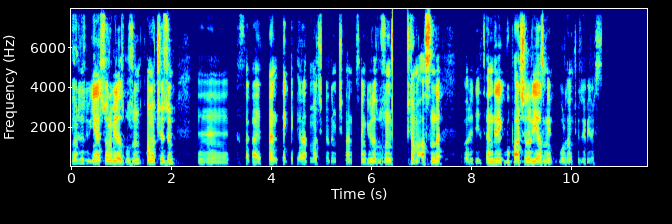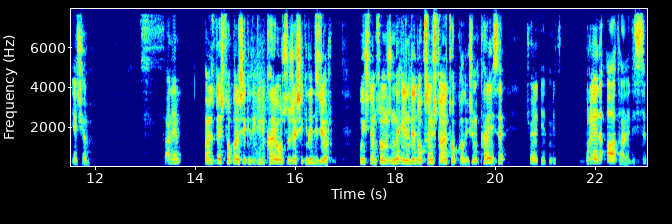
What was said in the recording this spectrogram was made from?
Gördüğünüz gibi yine soru biraz uzun ama çözüm ee, kısa gayet. Ben tek tek her adımı açıkladığım için hani sanki biraz uzunmuş ama aslında öyle değil. Sen direkt bu parçaları yazmayıp buradan çözebilirsin. Geçiyorum. Sanem özdeş topları şekilde gibi kare oluşturacak şekilde diziyor. Bu işlem sonucunda elinde 93 tane top kalıyor. Şimdi kare ise şöyle diyelim biz. Buraya da A tane dizsin.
